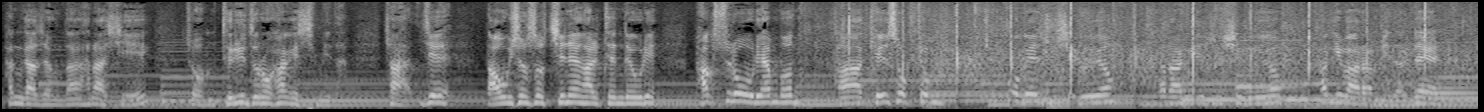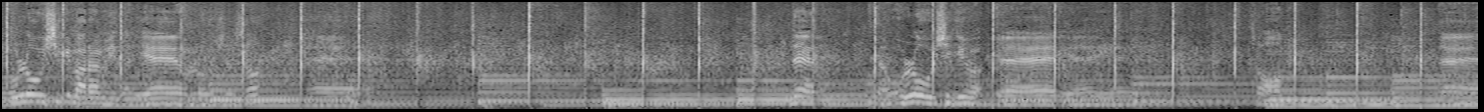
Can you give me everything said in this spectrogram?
한 가정당 하나씩 좀 드리도록 하겠습니다. 자 이제 나오셔서 진행할 텐데 우리 박수로 우리 한번 아, 계속 좀 축복해 주시고요 사랑해 주시고요 하기 바랍니다. 네 올라오시기 바랍니다. 예 올라오셔서 네, 네, 네 올라오시기 예예 예, 예. 저 네.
